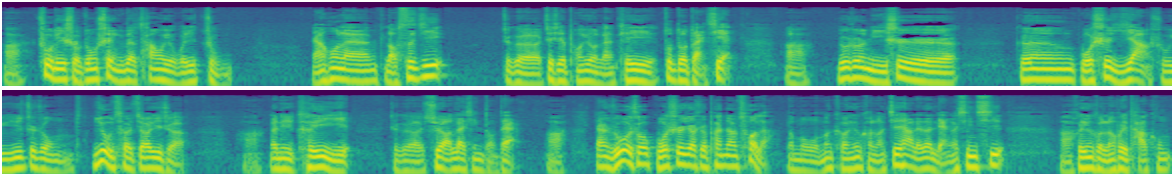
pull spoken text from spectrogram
啊，处理手中剩余的仓位为主，然后呢，老司机这个这些朋友呢，可以做做短线啊。如果说你是跟国师一样，属于这种右侧交易者啊，那你可以这个需要耐心等待啊。但如果说国师要是判断错了，那么我们很有可能接下来的两个星期啊，很有可能会踏空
